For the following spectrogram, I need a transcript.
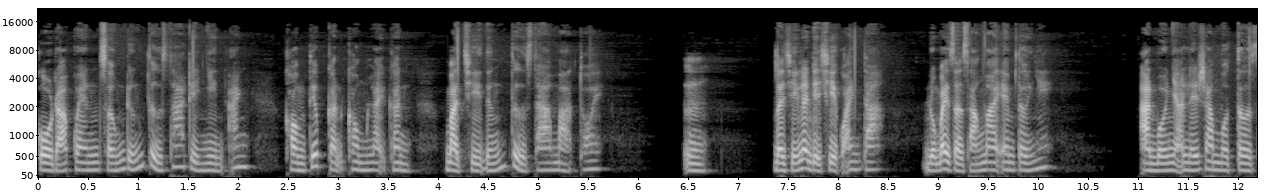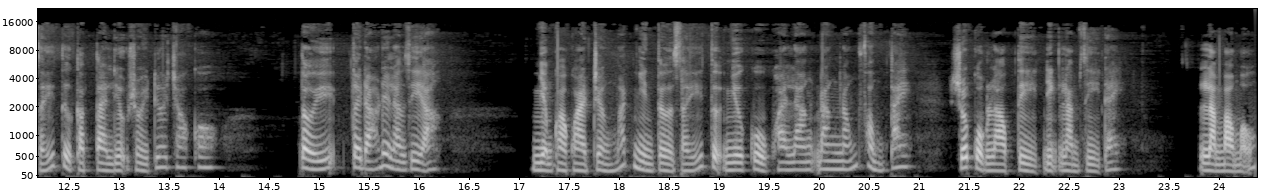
Cô đã quen sớm đứng từ xa để nhìn anh, không tiếp cận không lại gần, mà chỉ đứng từ xa mà thôi. Ừ, đây chính là địa chỉ của anh ta. Đúng 7 giờ sáng mai em tới nhé. An bố nhã lấy ra một tờ giấy từ cặp tài liệu rồi đưa cho cô. Tới, tới đó để làm gì ạ? Nhậm khoa khoa trừng mắt nhìn tờ giấy tự như củ khoai lang đang nóng phòng tay. Rốt cuộc là học tỷ định làm gì đây? Làm bảo mẫu.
